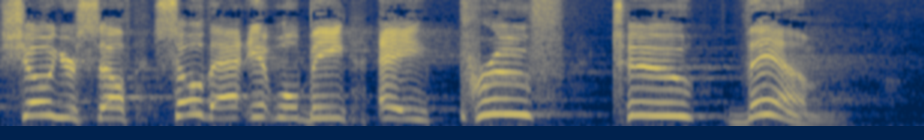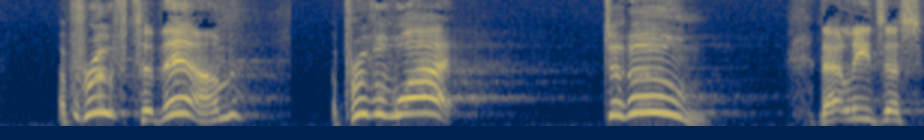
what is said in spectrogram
show yourself so that it will be a proof to them. A proof to them? A proof of what? To whom? That leads us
